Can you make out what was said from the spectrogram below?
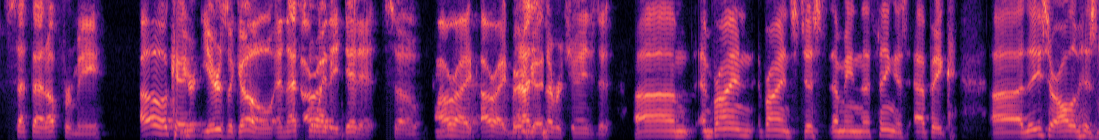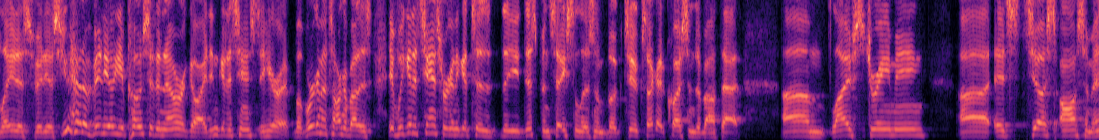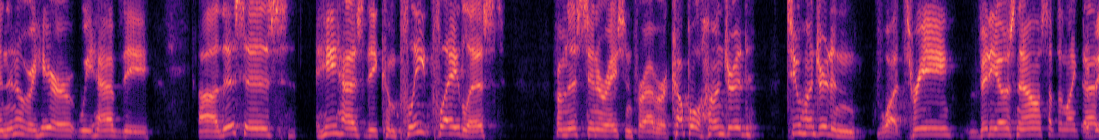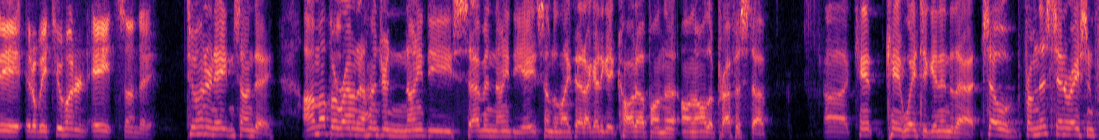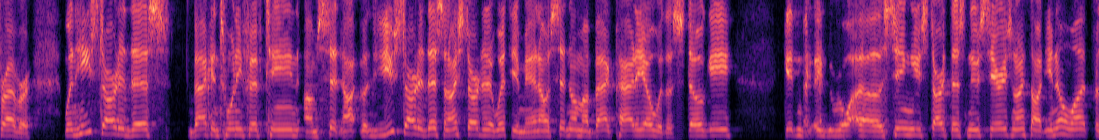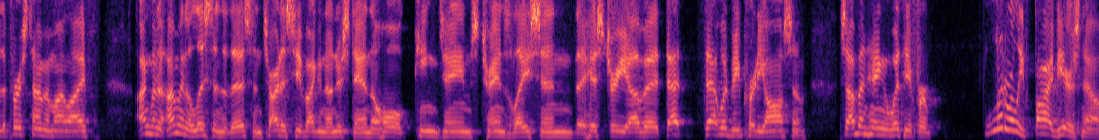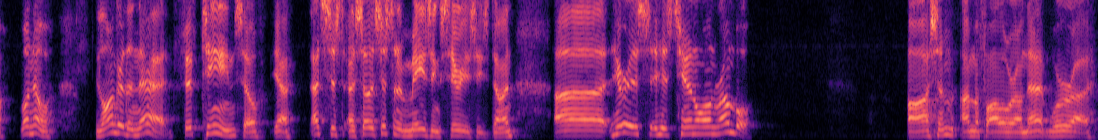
set that up for me. Oh, okay. Year, years ago, and that's all the right. way they did it. So, all right, all right, very I good. just never changed it. Um, and Bryan, Bryan's just, I mean, the thing is epic. Uh, these are all of his latest videos. You had a video you posted an hour ago. I didn't get a chance to hear it, but we're going to talk about this. If we get a chance, we're going to get to the dispensationalism book too, because I got questions about that. Um, live streaming, uh, it's just awesome. And then over here we have the uh, this is, he has the complete playlist from this generation forever. A couple hundred, 200 and what, three videos now, something like that? It'll be, it'll be 208 Sunday. 208 and Sunday. I'm up around 197, 98, something like that. I got to get caught up on the on all the preface stuff. Uh, can't can't wait to get into that. So from this generation forever, when he started this, back in 2015 i'm sitting I, you started this and i started it with you man i was sitting on my back patio with a stogie getting uh, seeing you start this new series and i thought you know what for the first time in my life I'm gonna I'm gonna listen to this and try to see if I can understand the whole King James translation, the history of it. That that would be pretty awesome. So I've been hanging with you for literally five years now. Well, no, longer than that, 15. So yeah, that's just uh, so it's just an amazing series he's done. Uh, here is his channel on Rumble. Awesome. I'm a follower on that. We're uh,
